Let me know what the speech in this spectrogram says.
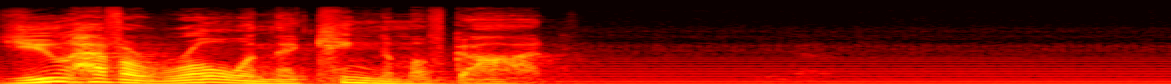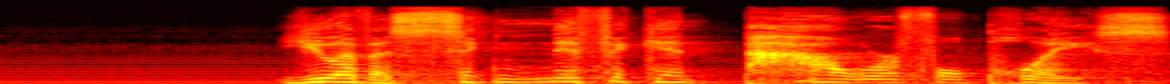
you have a role in the kingdom of God. You have a significant, powerful place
